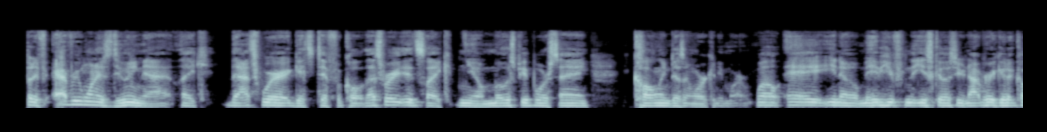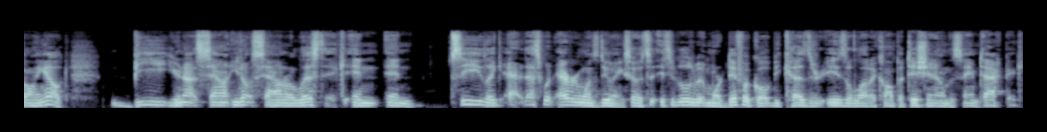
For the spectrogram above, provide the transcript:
But if everyone is doing that, like that's where it gets difficult. That's where it's like you know most people are saying calling doesn't work anymore. Well, a you know maybe you're from the East Coast, you're not very good at calling elk. B you're not sound you don't sound realistic, and and see like that's what everyone's doing. So it's it's a little bit more difficult because there is a lot of competition on the same tactic.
